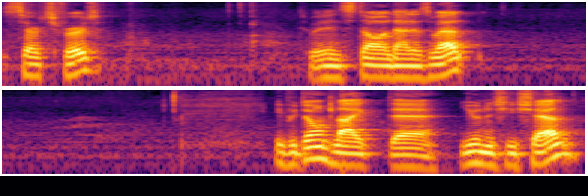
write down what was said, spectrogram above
search for it. So we'll install that as well. If you don't like the Unity shell,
